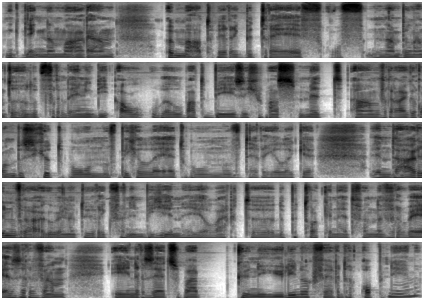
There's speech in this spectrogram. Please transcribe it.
Ik denk dan maar aan een maatwerkbedrijf of een ambulante hulpverlening die al wel wat bezig was met aanvragen rond beschut wonen of begeleid wonen of dergelijke. En daarin vragen wij natuurlijk van in het begin heel hard uh, de betrokkenheid van de verwijzer van enerzijds wat kunnen jullie nog verder opnemen?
